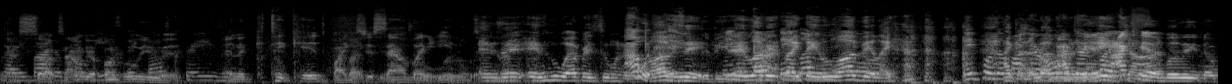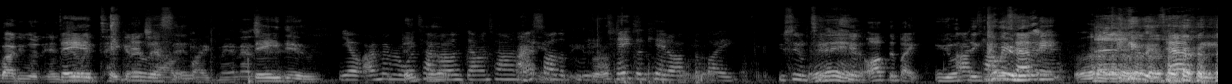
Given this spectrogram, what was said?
That like by sucks. the I don't give a police. fuck who like you that's with. crazy. And to take kids' bikes just sounds like evil. to And and whoever's doing it I would loves hate to it. be They that love guy. it like they love yo. it. Like they put I on their own I can't, I can't believe nobody would enjoy They- taking a child's listen, bike, man. That's they crazy. do. Yo, I remember They one time. I was downtown. I I, saw the police take a kid off the bike. You see him take Damn. the kid off the bike. You don't I think he told was happy? nigga. he was happy.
